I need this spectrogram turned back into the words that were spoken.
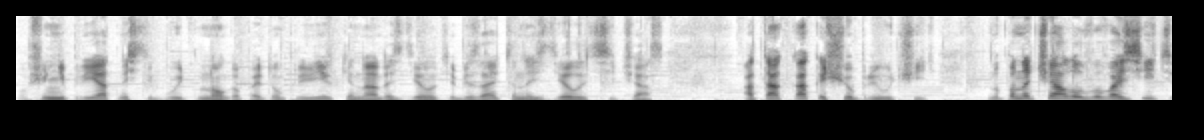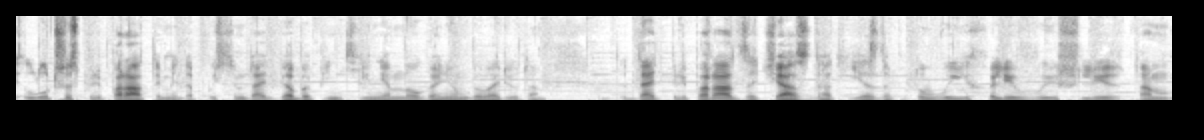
в общем, неприятностей будет много, поэтому прививки надо сделать обязательно, сделать сейчас. А так, как еще приучить? Ну, поначалу вывозить лучше с препаратами. Допустим, дать габапентин, я много о нем говорю там. Дать препарат за час до отъезда, потом выехали, вышли, там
